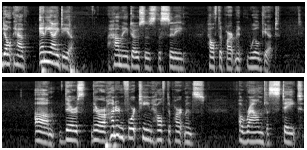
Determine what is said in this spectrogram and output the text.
don't have any idea how many doses the city health department will get. Um, there's, there are 114 health departments around the state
